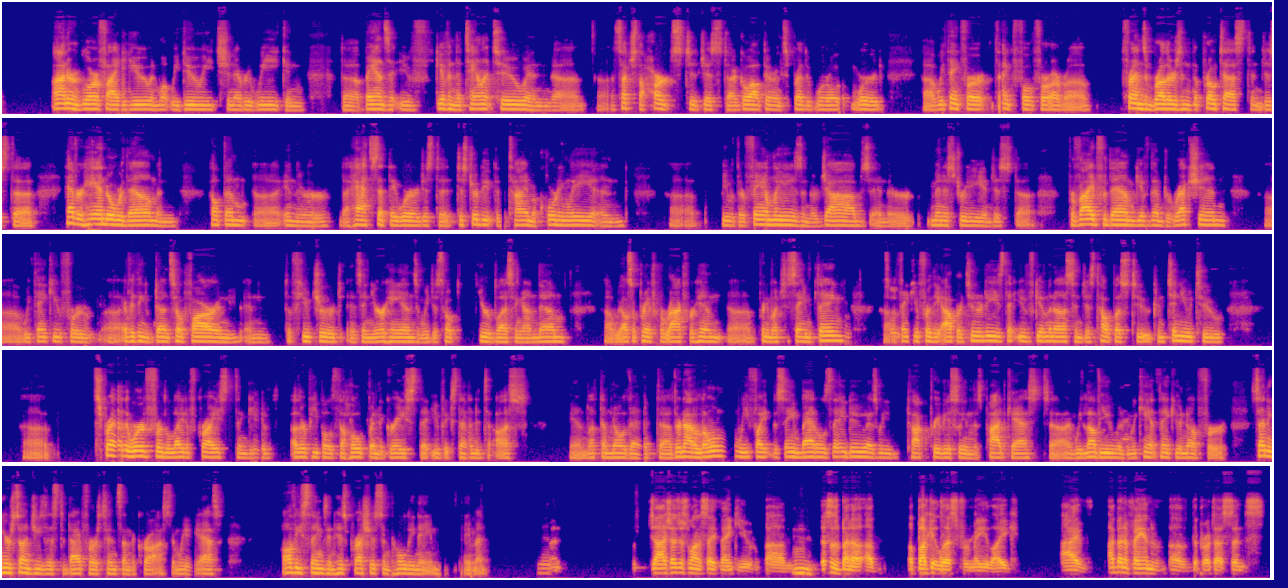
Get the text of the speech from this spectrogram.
honor and glorify you and what we do each and every week, and the bands that you've given the talent to, and uh, uh, such the hearts to just go out there and spread the world word. we thank for thankful for our friends and brothers in the protest, and just have your hand over them and help them uh, in their the hats that they wear just to distribute the time accordingly and uh, be with their families and their jobs and their ministry and just uh, provide for them give them direction. Uh, we thank you for uh, everything you've done so far and and the future is in your hands and we just hope your blessing on them. Uh, we also pray for Rock for him, uh, pretty much the same thing. Uh, thank you for the opportunities that you've given us and just help us to continue to uh, spread the word for the light of Christ and give other people the hope and the grace that you've extended to us and let them know that uh, they're not alone. We fight the same battles they do, as we talked previously in this podcast. Uh, and we love you, and we can't thank you enough for sending your son Jesus to die for our sins on the cross. And we ask all these things in his precious and holy name. Amen. Amen. Josh, I just want to say thank you. Um, mm. This has been a, a, a, bucket list for me. Like I've I've been a fan of the protest since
